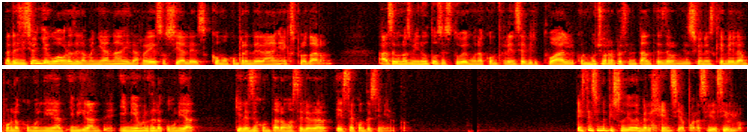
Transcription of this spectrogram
La decisión llegó a horas de la mañana y las redes sociales, como comprenderán, explotaron. Hace unos minutos estuve en una conferencia virtual con muchos representantes de organizaciones que velan por la comunidad inmigrante y miembros de la comunidad, quienes se juntaron a celebrar este acontecimiento. Este es un episodio de emergencia, por así decirlo,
